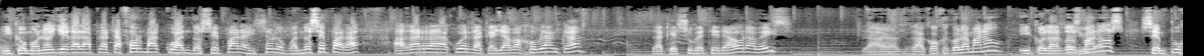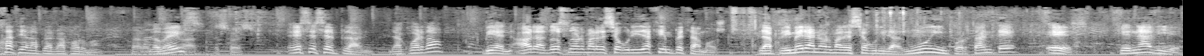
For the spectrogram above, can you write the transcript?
Y como no llega a la plataforma, cuando se para y solo cuando se para, agarra la cuerda que hay abajo blanca, la que sube tira ahora, ¿veis? La, la coge con la mano y con las dos manos se empuja hacia la plataforma. ¿Lo veis? Eso es. Ese es el plan, ¿de acuerdo? Bien, ahora dos normas de seguridad y empezamos. La primera norma de seguridad, muy importante, es que nadie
